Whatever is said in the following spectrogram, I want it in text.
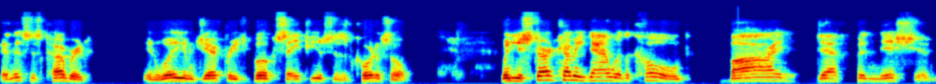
and this is covered in William Jefferies' book, Safe Uses of Cortisol, when you start coming down with a cold, by definition,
